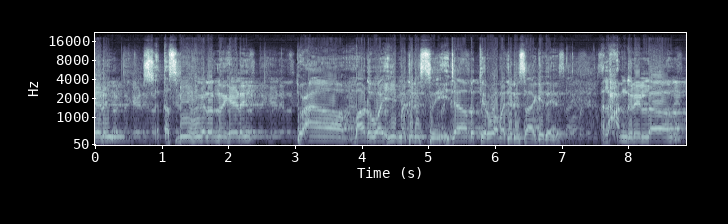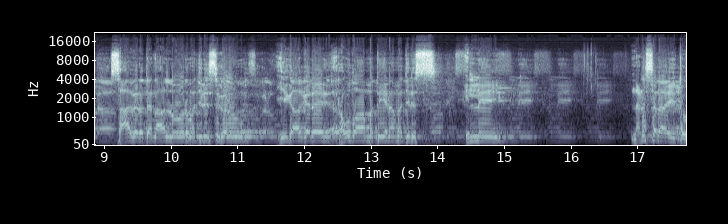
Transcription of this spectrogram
ಹೇಳಿ, ತಸ್ಬೀಹುಗಳನ್ನು ಹೇಳಿ, ದುಆ ಮಾಡುವ ಈ ಮಜ್ಲಿಸ್, ಇಜಾಬತ್ತಿರುವ ಮಜ್ಲಿಸ್ ಆಗಿದೆ. ಅಲ್ಹಮ್ದುಲಿಲ್ಲಾ ಸಾವಿರದ ನಾಲ್ನೂರು ಮಜ್ಲಿಸ್ಗಳು ಈಗಾಗಲೇ ರೌದಾ ಮದೀನ ಮಜ್ಲಿಸ್. ಇಲ್ಲಿ ನಡೆಸಲಾಯಿತು.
